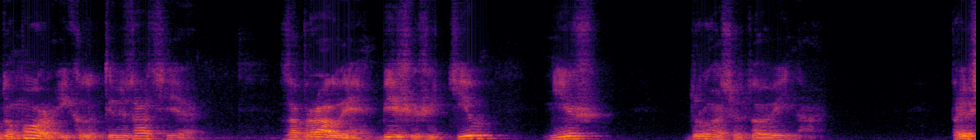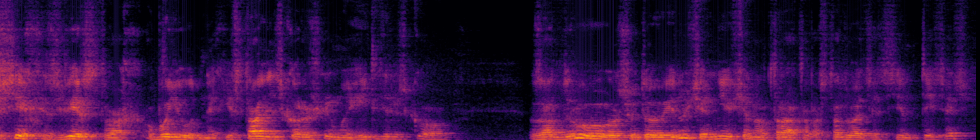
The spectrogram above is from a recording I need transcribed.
Голодомор і колективізація забрали більше життів, ніж Друга світова війна. При всіх звірствах обоюдних і сталінського режиму, і гітлерівського, за Другу світову війну Чернівщина втратила 127 тисяч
